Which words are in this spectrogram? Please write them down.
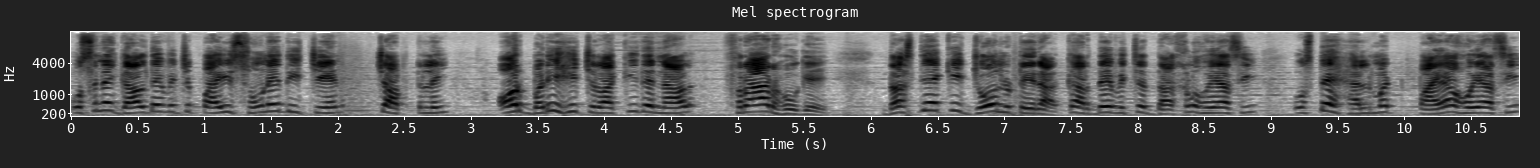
ਉਸਨੇ ਗਲ ਦੇ ਵਿੱਚ ਪਾਈ ਸੋਨੇ ਦੀ ਚੇਨ ਝਪਟ ਲਈ ਔਰ ਬੜੀ ਹੀ ਚਲਾਕੀ ਦੇ ਨਾਲ ਫਰਾਰ ਹੋ ਗਏ। ਦੱਸਦੇ ਕਿ ਜੋ ਲੁਟੇਰਾ ਘਰ ਦੇ ਵਿੱਚ ਦਾਖਲ ਹੋਇਆ ਸੀ ਉਸ ਹੈਲਮਟ ਪਾਇਆ ਹੋਇਆ ਸੀ।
